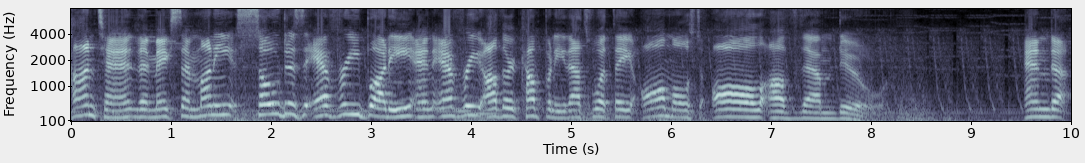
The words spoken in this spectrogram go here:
content that makes them money. So does everybody and every other company. That's what they almost all of them do. And uh,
